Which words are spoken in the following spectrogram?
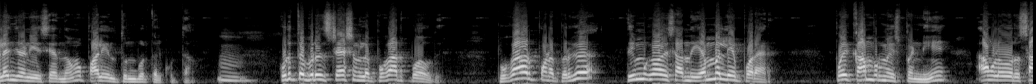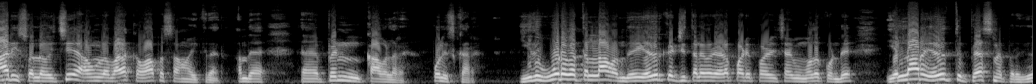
இளைஞரணியை சேர்ந்தவங்க பாலியல் துன்புறுத்தல் கொடுத்தாங்க. கொடுத்த பிறகு ஸ்டேஷனில் புகார் போகுது. புகார் போன பிறகு திமுகவை சார்ந்த எம்எல்ஏ போகிறார் போய் காம்ப்ரமைஸ் பண்ணி அவங்கள ஒரு சாரி சொல்ல வச்சு அவங்கள வழக்கை வாபஸ் ஆக வைக்கிறார். அந்த பெண் காவலரை போலீஸ்காரர். இது ஊடகத்தெல்லாம் வந்து எதிர்க்கட்சி தலைவர் எடப்பாடி பழனிசாமி முதற்கொண்டு எல்லாரும் எதிர்த்து பேசின பிறகு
